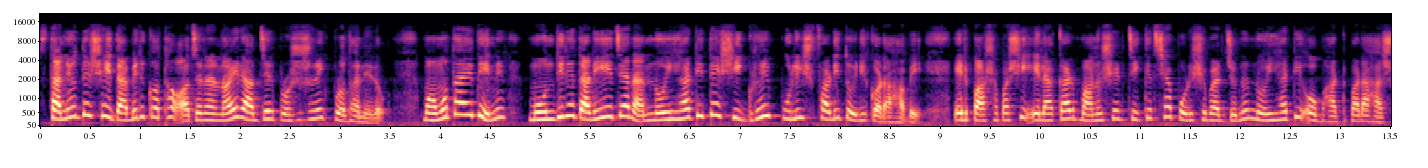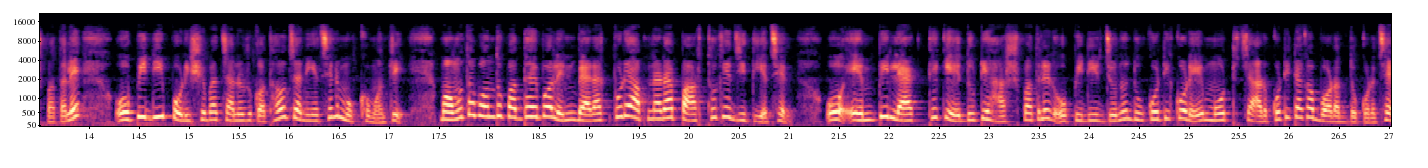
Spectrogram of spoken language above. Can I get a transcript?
স্থানীয়দের সেই দাবির কথা অজানা নয় রাজ্যের প্রশাসনিক প্রধানেরও। মমতা এদিন মন্দিরে দাঁড়িয়ে জানান, নৈহাটিতে শীঘ্রই পুলিশ ফাঁড়ি তৈরি করা হবে। এর পাশাপাশি এলাকার মানুষের চিকিৎসা পরিষেবার জন্য নৈহাটি ও ভাটপাড়া হাসপাতালে ওপিডি পরিষেবা চালুর কথাও জানিয়েছেন মুখ্যমন্ত্রী। মমতা বন্দ্যোপাধ্যায় বলেন, ব্যারাকপুরে আপনারা পার্থকে জিতিয়েছেন ও এমপি ল্যাড থেকে দুটি হাসপাতালের ওপিডির জন্য দু কোটি করে মোট চার কোটি টাকা বরাদ্দ করেছে।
